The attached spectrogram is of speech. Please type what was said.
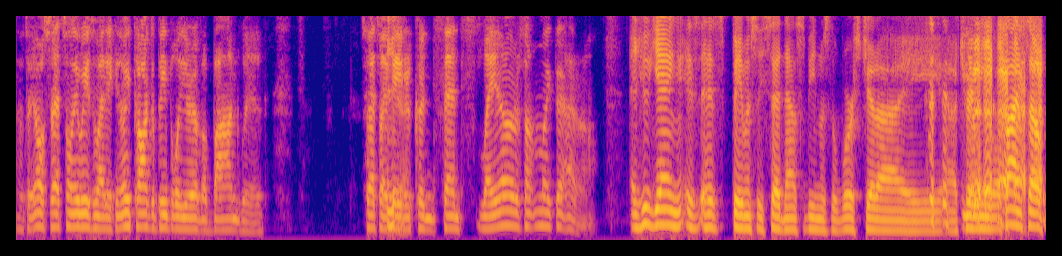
I was like, oh, so that's the only reason why they can only talk to people you have a bond with. So that's why Yeah. Vader couldn't sense Leia or something like that. I don't know. And Huyang is, has famously said now Sabine was the worst Jedi uh, trainee of all time. So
